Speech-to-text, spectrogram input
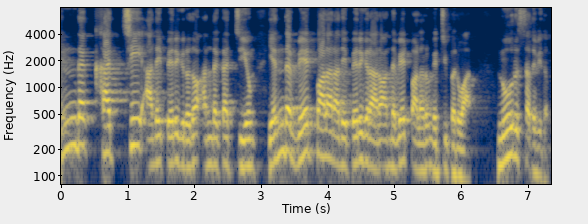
எந்த கட்சி அதை பெறுகிறதோ அந்த கட்சியும் எந்த வேட்பாளர் அதை பெறுகிறாரோ அந்த வேட்பாளரும் வெற்றி பெறுவார். நூறு சதவீதம்.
